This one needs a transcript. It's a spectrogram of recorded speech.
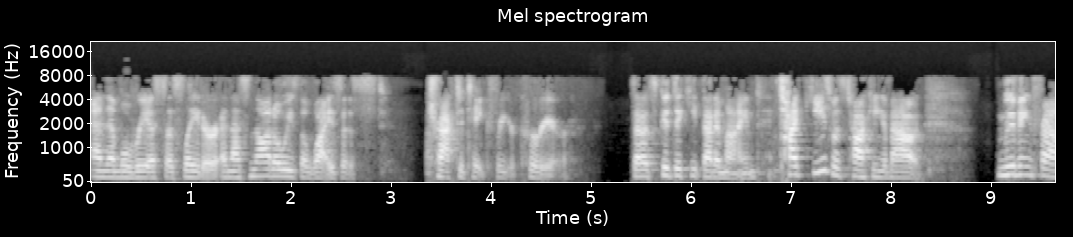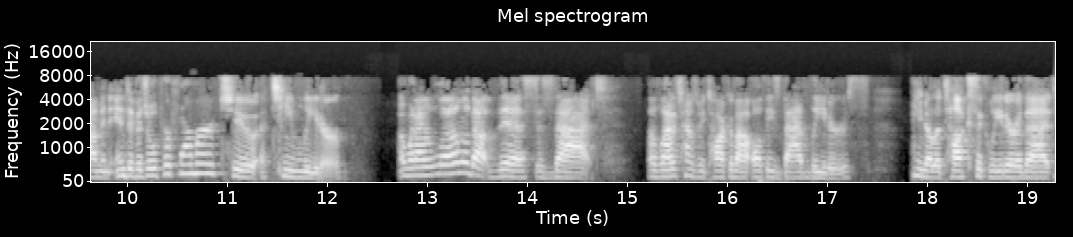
and then we'll reassess later. And that's not always the wisest track to take for your career. So it's good to keep that in mind. Todd Keys was talking about moving from an individual performer to a team leader. And what I love about this is that a lot of times we talk about all these bad leaders, you know, the toxic leader that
